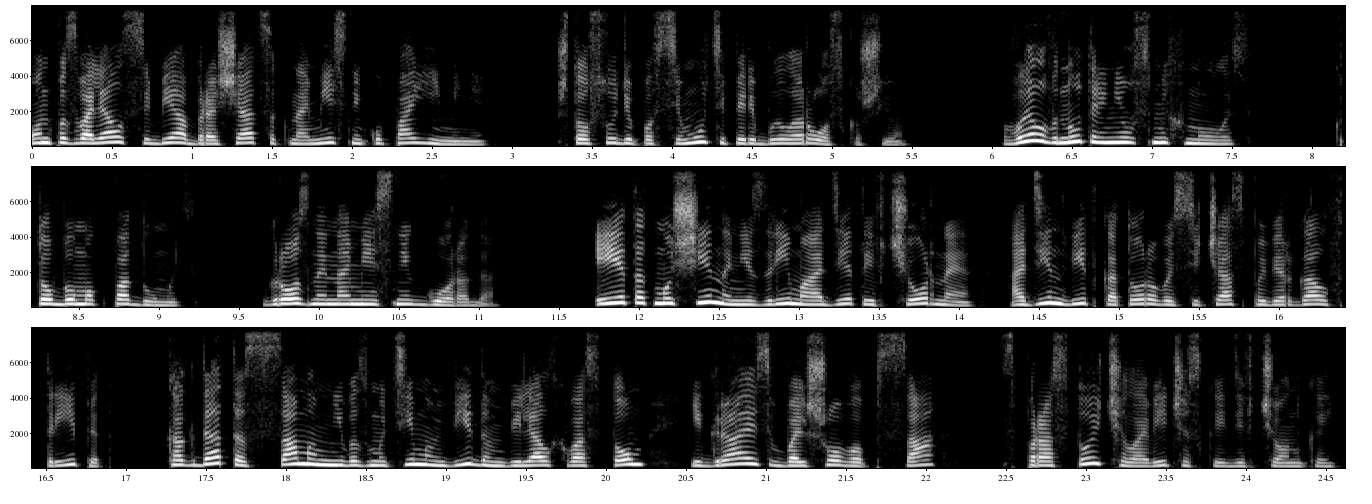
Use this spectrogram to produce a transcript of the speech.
Он позволял себе обращаться к наместнику по имени, что, судя по всему, теперь было роскошью. Вэл внутренне усмехнулась. Кто бы мог подумать? Грозный наместник города. И этот мужчина, незримо одетый в черное, один вид которого сейчас повергал в трепет, когда-то с самым невозмутимым видом вилял хвостом, играясь в большого пса с простой человеческой девчонкой.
